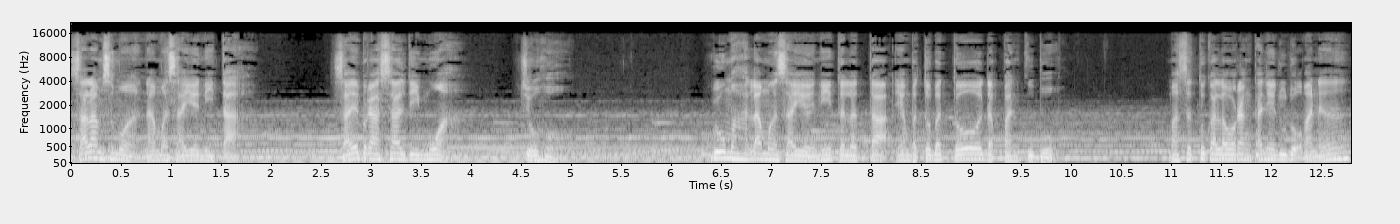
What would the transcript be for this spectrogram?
Salam semua, nama saya Nita. Saya berasal di Muar, Johor. Rumah lama saya ni terletak yang betul-betul depan kubur. Masa tu kalau orang tanya duduk mana,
